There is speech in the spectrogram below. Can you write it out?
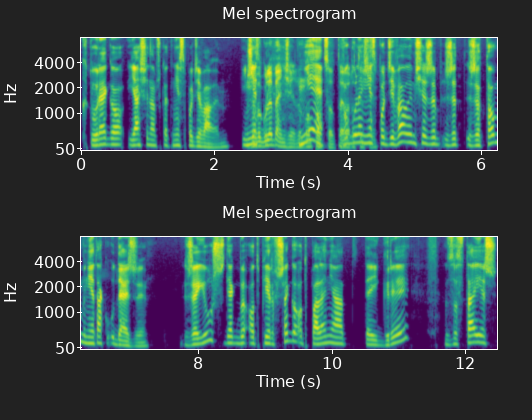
którego ja się na przykład nie spodziewałem. I Że nie w ogóle będzie, nie, bo po co w ogóle nie spodziewałem się, że, że, że to mnie tak uderzy. Że już jakby od pierwszego odpalenia tej gry zostajesz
